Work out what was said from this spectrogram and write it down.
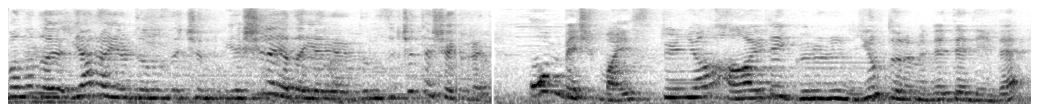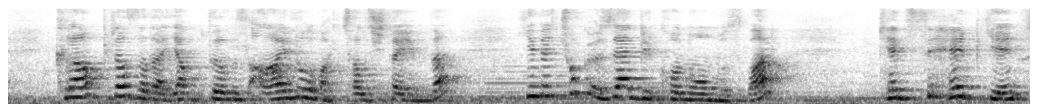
Bana da yer ayırdığınız için, Yeşilay'a da yer ayırdığınız için teşekkür ederim. 15 Mayıs Dünya Aile Günü'nün yıl dönümü nedeniyle Kram Plaza'da yaptığımız aile olmak çalıştayında yine çok özel bir konuğumuz var. Kendisi hem genç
